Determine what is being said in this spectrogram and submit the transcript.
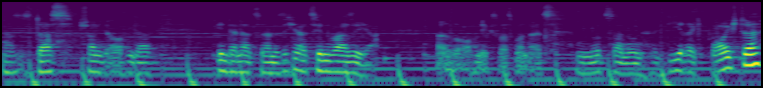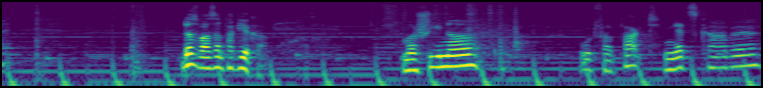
Das ist das, wahrscheinlich auch wieder internationale Sicherheitshinweise, ja. Also auch nichts, was man als Nutzer nun direkt bräuchte. Das war es an Papierkram. Maschine, gut verpackt, Netzkabel,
